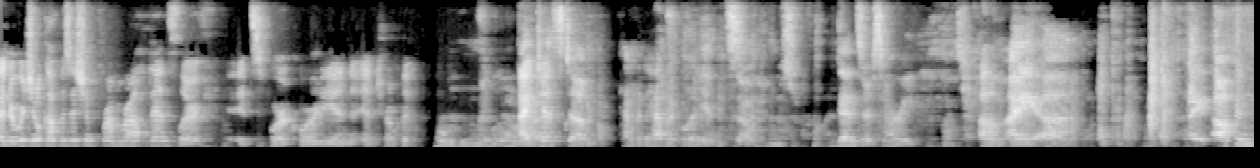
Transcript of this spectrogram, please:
An original composition from Ralph Denzler. It's for accordion and trumpet. I just um, happen to have an accordion, so Denzer, sorry. Um, I uh, I often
